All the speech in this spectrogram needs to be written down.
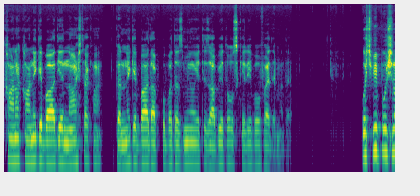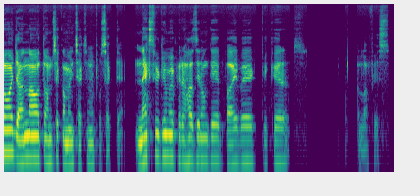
کھانا کھانے کے بعد یا ناشتہ کرنے کے بعد آپ کو بدہضمی ہو یا تیزابیت ہو، اس کے لیے بہت فائدہ مند ہے۔ کچھ بھی پوچھنا ہو، جاننا ہو، تو ہم سے کمنٹ سیکشن میں پوچھ سکتے ہیں۔ نیکسٹ ویڈیو میں پھر حاضر ہوں گے۔ بائے بائے ٹیک کیئر اللہ حافظ۔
